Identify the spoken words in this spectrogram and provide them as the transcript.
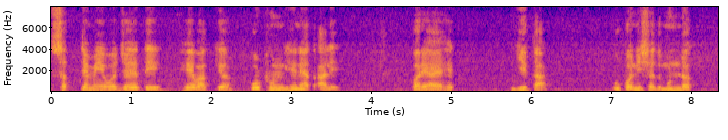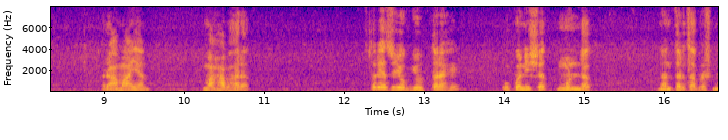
सत्यमेव जयते हे वाक्य कोठून घेण्यात आले? पर्याय आहेत. गीता उपनिषद मुंडक रामायण महाभारत. तर याचं योग्य उत्तर आहे उपनिषद मुंडक. नंतरचा प्रश्न.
